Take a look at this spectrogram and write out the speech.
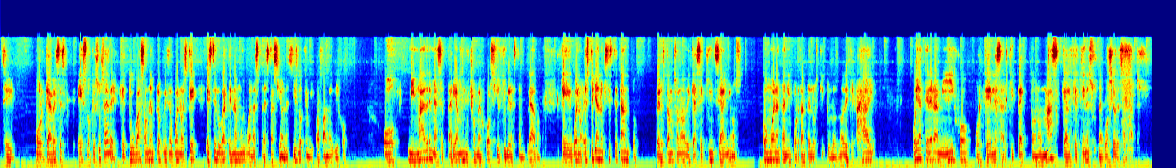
¿Sí? Porque a veces es lo que sucede, que tú vas a un empleo y dices, bueno, es que este lugar tiene muy buenas prestaciones, y es lo que mi papá me dijo. O mi madre me aceptaría mucho mejor si yo tuviera este empleado. Que bueno, esto ya no existe tanto, pero estamos hablando de que hace 15 años, ¿cómo eran tan importantes los títulos, no? De que, ay, voy a querer a mi hijo porque él es arquitecto, ¿no? Más que al que tiene sus negocios de zapatos.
